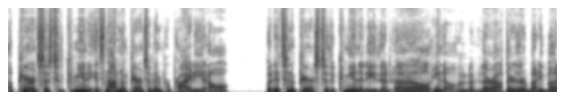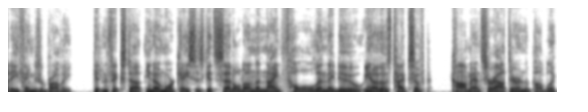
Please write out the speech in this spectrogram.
appearances to the community, it's not an appearance of impropriety at all, but it's an appearance to the community that, uh, you know, they're out there, they're buddy buddy. Things are probably getting fixed up. You know, more cases get settled on the ninth hole than they do. You know, those types of comments are out there in the public.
